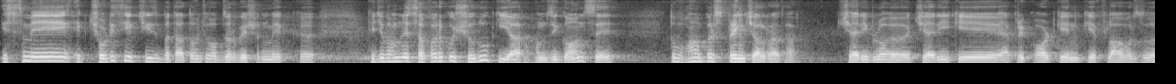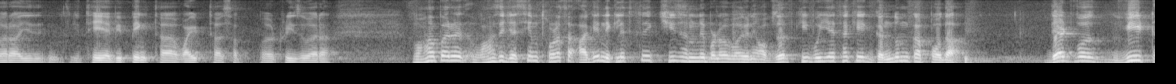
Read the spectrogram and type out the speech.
اس میں ایک چھوٹی سی ایک چیز بتاتا ہوں جو آبزرویشن میں ایک کہ جب ہم نے سفر کو شروع کیا ہمزی گون سے، تو وہاں پر اسپرنگ چل رہا تھا۔ چیری بلو چیری کے ایپریکاٹ کے، ان کے فلاورز وغیرہ، یہ تھے، ابھی پنک تھا وائٹ تھا، سب ٹریز وغیرہ۔ وہاں پر، وہاں سے جیسے ہم تھوڑا سا آگے نکلے تھے، تو ایک چیز ہم نے بڑا آبزرو یعنی کی، وہ یہ تھا کہ گندم کا پودا۔ دیٹ واز ویٹ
